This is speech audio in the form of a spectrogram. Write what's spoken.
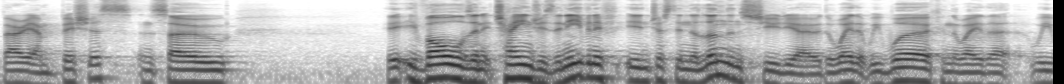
very ambitious, and so it evolves and it changes. And even if in just in the London studio, the way that we work and the way that we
